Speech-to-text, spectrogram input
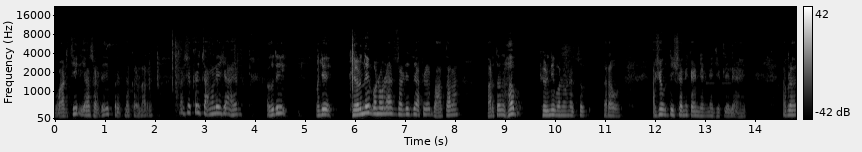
वाढतील यासाठी प्रयत्न करणार आहेत. असे काही चांगले जे आहेत अगदी म्हणजे खेळणी बनवण्यासाठी जे आपल्याला भारताला भारताचं हब खेळणी बनवण्याचं करावं अशा उद्देशाने काही निर्णय घेतलेले आहेत. आपला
